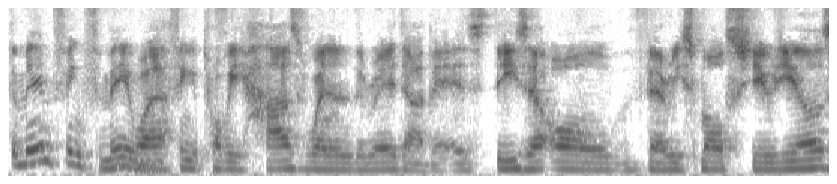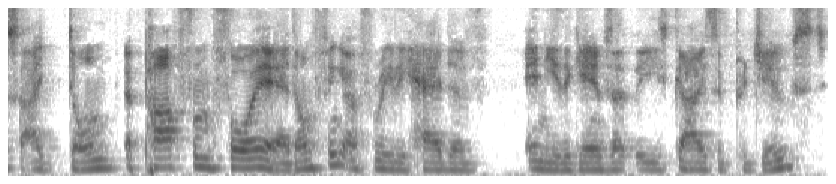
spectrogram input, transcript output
The main thing for me, why I think it probably has went under the radar a bit, is these are all very small studios. I don't, apart from 4A, I don't think I've really heard of any of the games that these guys have produced.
